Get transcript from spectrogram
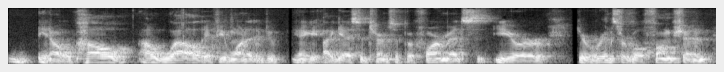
you know how how well if you want to do i guess in terms of performance your your rinser will function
